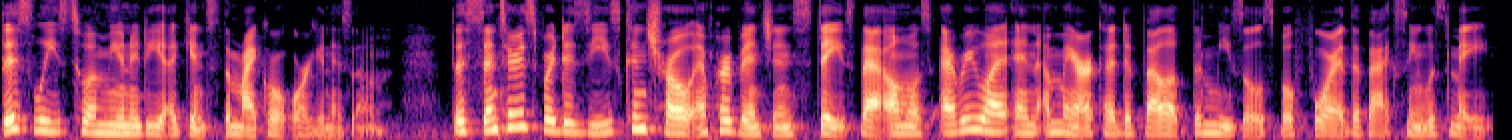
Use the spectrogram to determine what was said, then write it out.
This leads to immunity against the microorganism. The Centers for Disease Control and Prevention states that almost everyone in America developed the measles before the vaccine was made.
